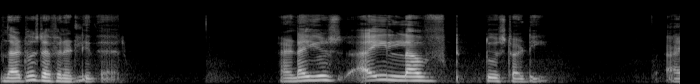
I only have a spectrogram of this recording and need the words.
that was definitely there and i used i loved to study i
